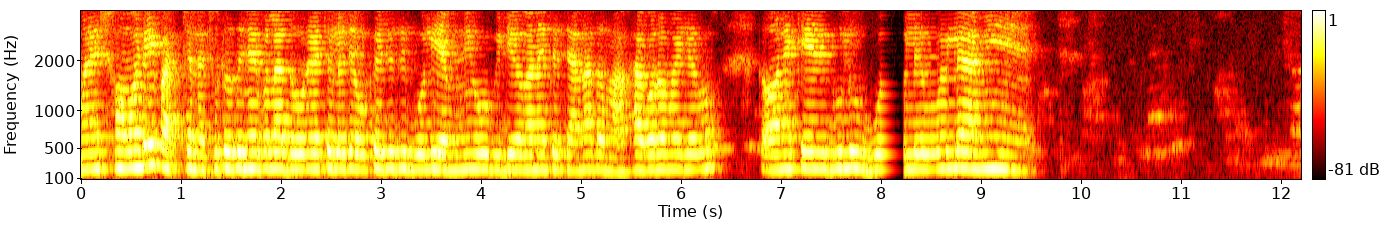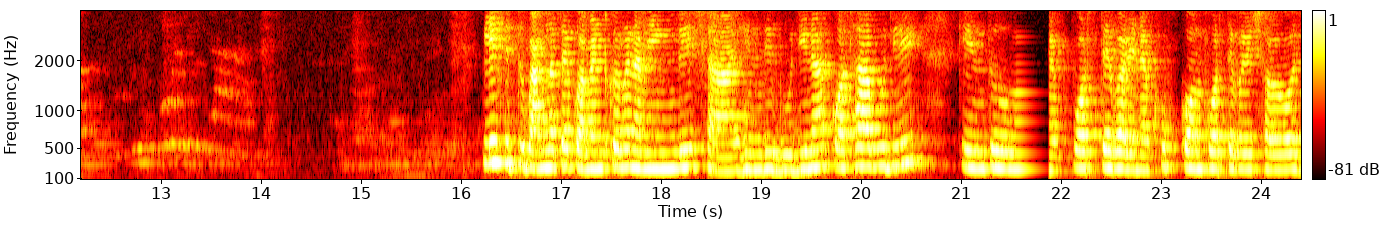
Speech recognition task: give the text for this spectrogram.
মানে সময়টাই পাচ্ছে না। ছোটো দিনের বেলা দৌড়ে চলে যায় ওকে যদি বলি এমনি ও ভিডিও বানাইতে চায় না, তো মাথা গরম হয়ে যাব। তো অনেকেরগুলো বলে বলে আমি প্লিজ একটু বাংলাতে কমেন্ট করবেন। আমি ইংলিশ আর হিন্দি বুঝি না, কথা বুঝি, কিন্তু মানে পড়তে পারি না, খুব কম পড়তে পারি, সহজ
